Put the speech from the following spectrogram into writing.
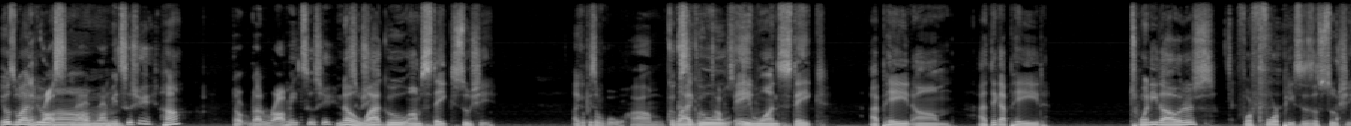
It was wagyu. like raw, s- raw, raw um, meat sushi. Huh? No, not raw meat sushi. No, Sushi? wagyu um steak sushi. like a piece of um cooked steak on top of Wagyu a one steak. I paid um I think I paid twenty dollars for four pieces of sushi.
